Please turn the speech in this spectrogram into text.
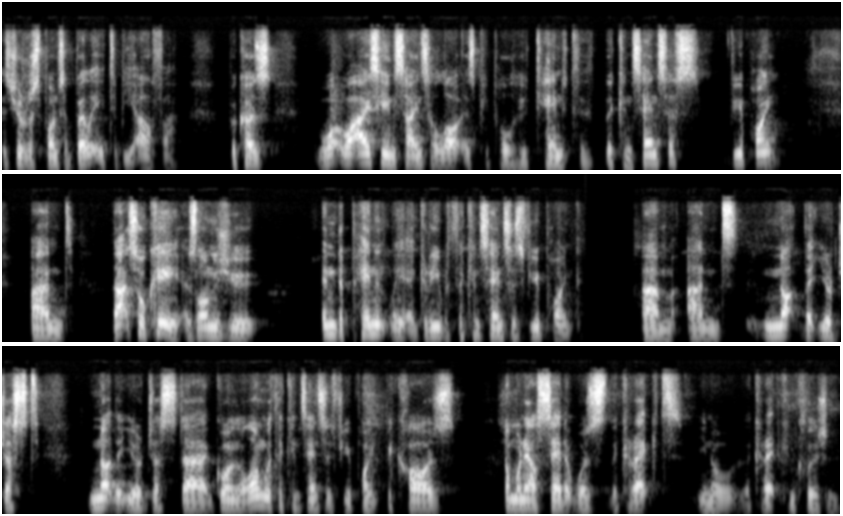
it's your responsibility to be alpha, because what what I see in science a lot is people who tend to the consensus viewpoint, and that's okay as long as you independently agree with the consensus viewpoint, um, and not that you're just not that you're just uh, going along with the consensus viewpoint because someone else said it was the correct, you know, the correct conclusion.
